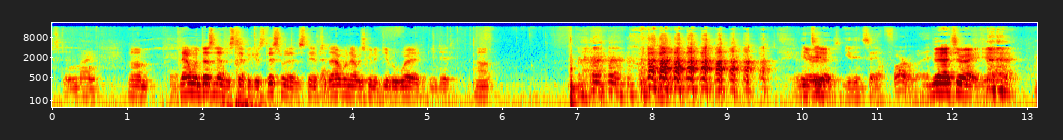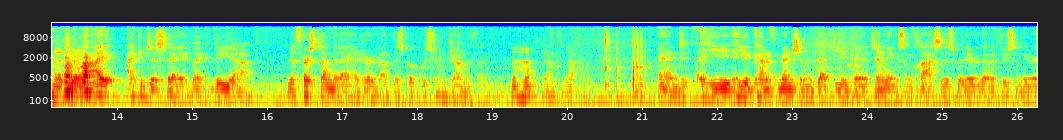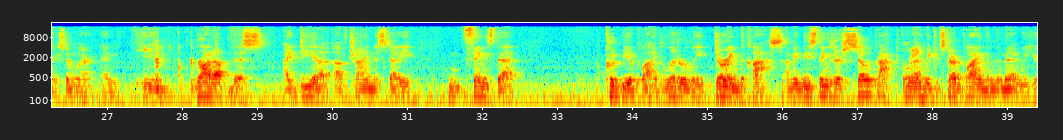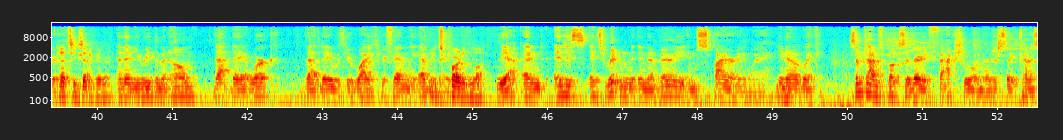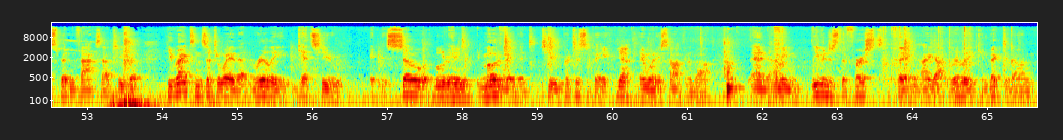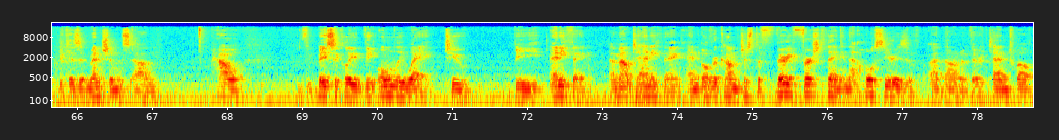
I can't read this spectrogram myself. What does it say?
It's getting mine. um, Okay. that one doesn't have the stamp because this one has a stamp. So that one I was going to give away. You did. Uh, and It there didn't- is. You didn't say how far away. That's right. Yeah, that's right. I, I could just say, like, the, uh, the first time that I had heard about this book was from Jonathan, Uh-huh. Jonathan Upton. And he, he had kind of mentioned that he had been attending some classes where they were going through something very similar. And he had brought up this idea of trying to study things that could be applied literally during the class. I mean, these things are so practical Right. that we could start applying them the minute we hear them. That's exactly right. and then you read them at home that day at work that day with your wife your family everybody It's part of the life. yeah and it is it's written in a very inspiring way you know like sometimes books are very factual and they're just like kind of spitting facts out to you but he writes in such a way that really gets you so Motivated. motivated to participate Yeah. in what he's talking about and i mean even just the first thing i got really convicted on because it mentions um, how basically the only way to be anything, amount to anything, and overcome just the very first thing in that whole series of, I don't know if there were 10, 12,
